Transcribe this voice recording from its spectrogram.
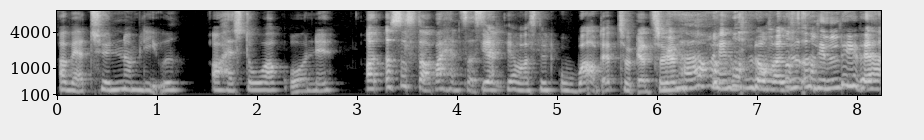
og være tynde om livet og have store runde. Og, og så stopper han sig selv. Ja, jeg var sådan lidt, oh, wow, that took a turn. Han mig lider lille lige der.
